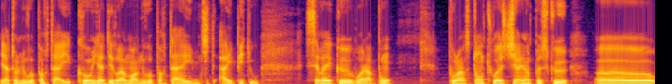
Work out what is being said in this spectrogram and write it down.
et attendre le nouveau portail. Quand il y a des, vraiment un nouveau portail, une petite hype et tout, c'est vrai que voilà, bon, pour l'instant, tu vois, je dis rien parce que euh,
